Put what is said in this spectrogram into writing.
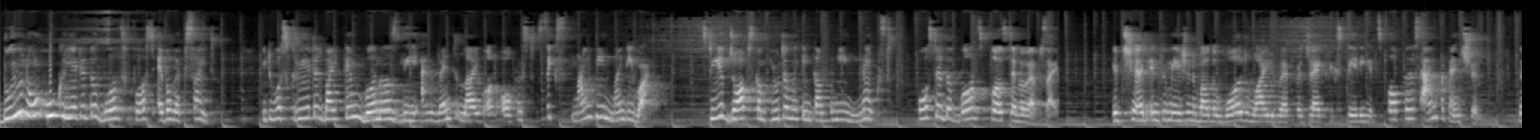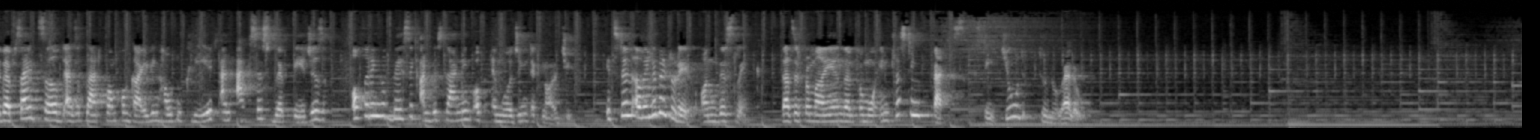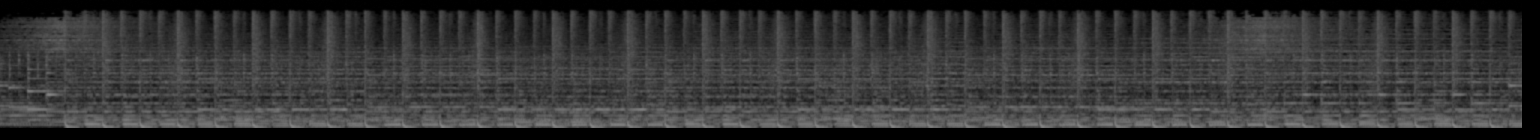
Do you know who created the world's first ever website? It was created by Tim Berners-Lee and went live on August 6, 1991. Steve Jobs' computer making company Next hosted the world's first ever website. It shared information about the World Wide Web project, explaining its purpose and potential. The website served as a platform for guiding how to create and access web pages, offering a basic understanding of emerging technology. It's still available today on this link. That's it from my end, and for more interesting facts, stay tuned to Novelo.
